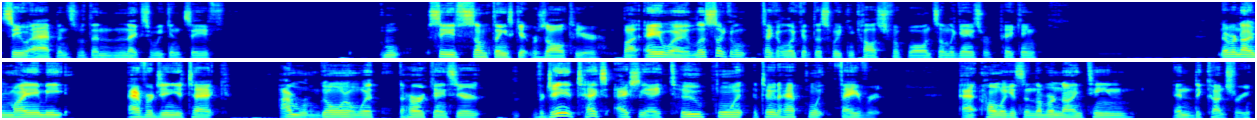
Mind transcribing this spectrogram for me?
see what happens within the next week and see if we'll see if some things get resolved here. But anyway, let's look, take a look at this week in college football and some of the games we're picking. Number nine, Miami at Virginia Tech. I'm going with the Hurricanes here. Virginia Tech's actually a two point, a two and a half point favorite at home against the number 19 in the country.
